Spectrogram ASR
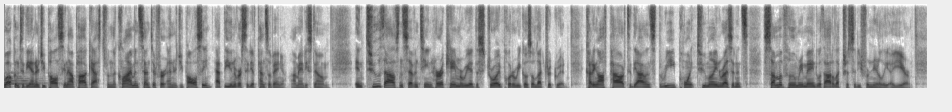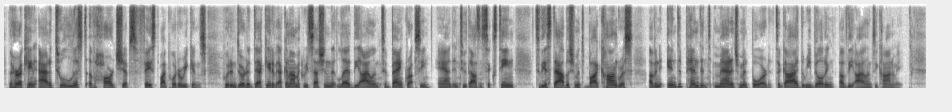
Welcome to the Energy Policy Now podcast from the Kleinman Center for Energy Policy at the University of Pennsylvania. I'm Andy Stone. In 2017, Hurricane Maria destroyed Puerto Rico's electric grid, cutting off power to the island's 3.2 million residents, some of whom remained without electricity for nearly a year. The hurricane added to a list of hardships faced by Puerto Ricans who had endured a decade of economic recession that led the island to bankruptcy and, in 2016, to the establishment by Congress of an independent management board to guide the rebuilding of the island's economy.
